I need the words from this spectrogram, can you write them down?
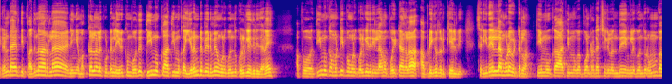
ரெண்டாயிரத்தி பதினாறில் நீங்கள் மக்கள் நல கூட்டணியில் இருக்கும்போது திமுக, அதிமுக இரண்டு பேருமே உங்களுக்கு வந்து கொள்கை தெரியுதானே அப்போ திமுக மட்டும் இப்போ உங்களுக்கு கொள்கை எதிரி இல்லாமல் போயிட்டாங்களா? அப்படிங்கிறது ஒரு கேள்வி. சரி இதையெல்லாம் கூட விட்டுறலாம். திமுக, அதிமுக போன்ற கட்சிகள் வந்து எங்களுக்கு வந்து ரொம்ப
